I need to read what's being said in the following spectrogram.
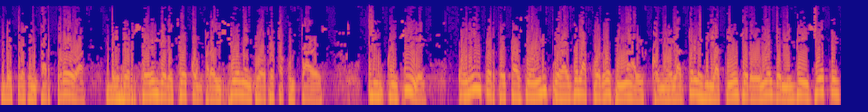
de presentar pruebas, de ejercer el derecho de contradicción, entre otras facultades. Inclusive, una interpretación literal del acuerdo final, como el acto legislativo 01 del 2017,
